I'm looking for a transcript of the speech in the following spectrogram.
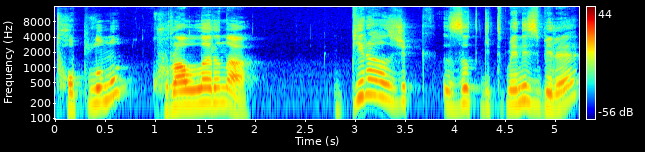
Toplumun kurallarına birazcık zıt gitmeniz bile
